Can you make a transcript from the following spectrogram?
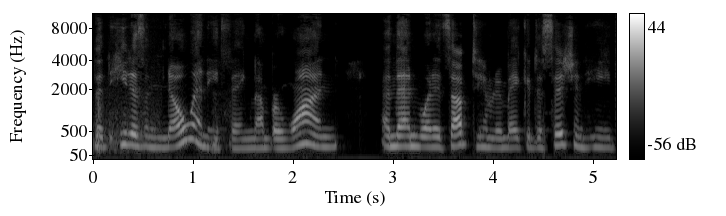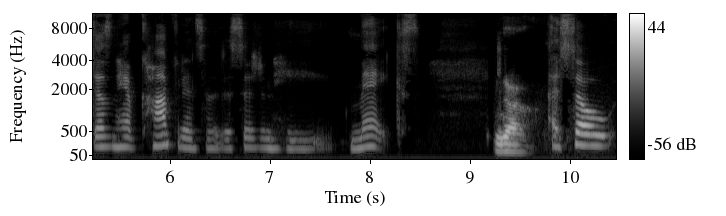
that he doesn't know anything. Number one, and then when it's up to him to make a decision he doesn't have confidence in the decision he makes no uh, so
